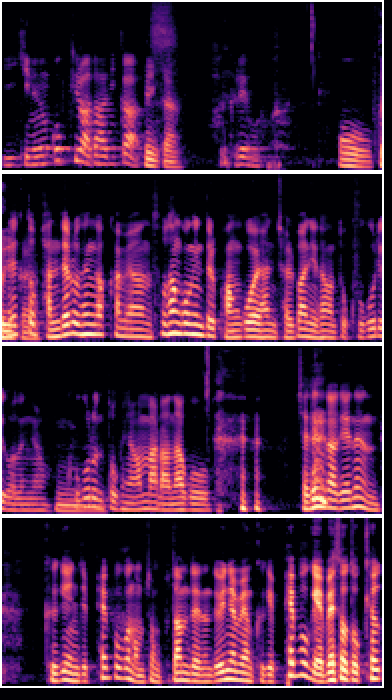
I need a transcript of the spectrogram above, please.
이 기능은 꼭 필요하다 하니까 그러니까. 아, 그래 뭐어 근데. 또 반대로 생각하면 소상공인들 광고의 한 절반 이상은 또 구글이거든요. 음. 구글은 또 그냥 한 말 안 하고 제 생각에는 그게 이제 페북은 엄청 부담되는데 왜냐면 그게 페북 앱에서도 켜,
